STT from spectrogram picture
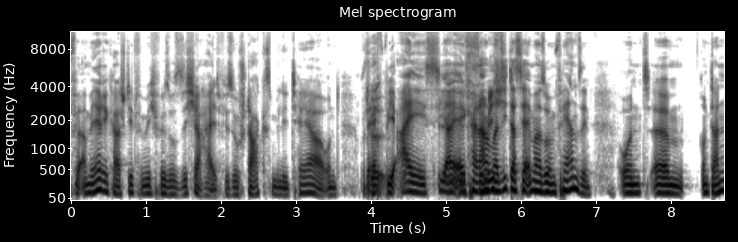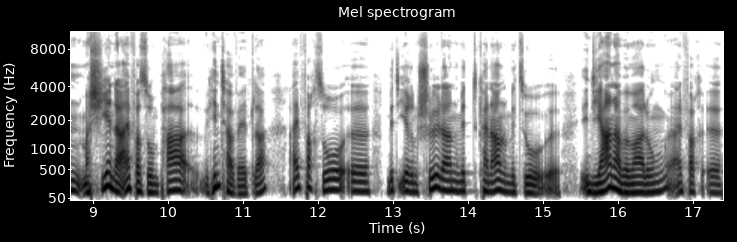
für Amerika steht für mich für so Sicherheit, für so starkes Militär und, und Für- FBI, CIA, äh, keine Ahnung, man sieht das ja immer so im Fernsehen. Und, ähm, und dann marschieren da einfach so ein paar Hinterwäldler, einfach so äh, mit ihren Schildern, mit, keine Ahnung, mit so äh, Indianerbemalungen, einfach äh,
